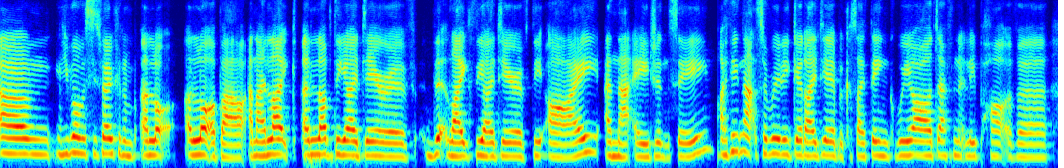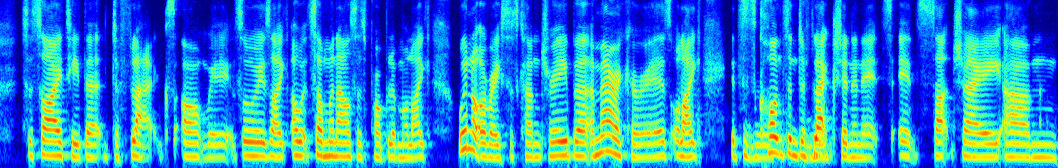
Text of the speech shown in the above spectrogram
um, you've obviously spoken a lot, a lot about, and I like, I love the idea of the, like the idea of the I and that agency. I think that's a really good idea because I think we are definitely part of a society that deflects, aren't we? It's always like, oh, it's someone else's problem, or like we're not a racist country, but America is, or like it's this mm-hmm. constant mm-hmm. deflection, and it's it's such a um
